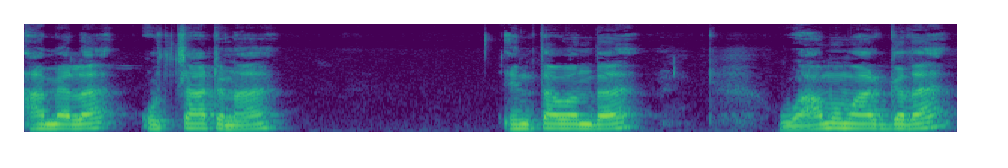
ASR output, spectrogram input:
ಆಮೇಲೆ ಉಚ್ಚಾಟನ ಇಂಥ ಒಂದು ವಾಮ ಮಾರ್ಗದ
